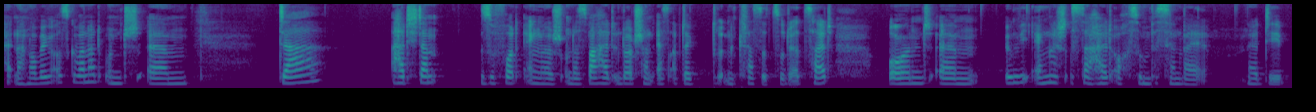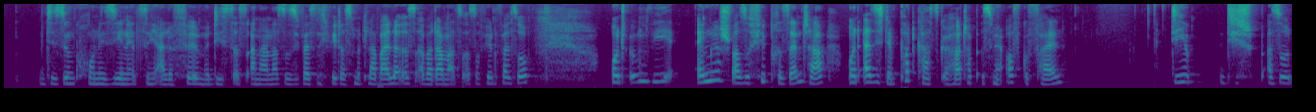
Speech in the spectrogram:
halt nach Norwegen ausgewandert. Und ähm, da hatte ich dann sofort Englisch. Und das war halt in Deutschland erst ab der dritten Klasse zu der Zeit. Und ähm, irgendwie Englisch ist da halt auch so ein bisschen, weil ne, die, die synchronisieren jetzt nicht alle Filme, dies, das, Ananas. Also ich weiß nicht, wie das mittlerweile ist, aber damals war es auf jeden Fall so. Und irgendwie Englisch war so viel präsenter. Und als ich den Podcast gehört habe, ist mir aufgefallen, die, die, also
